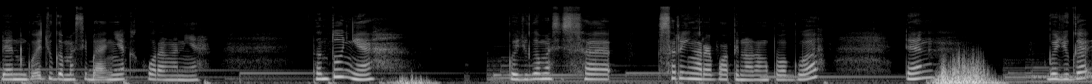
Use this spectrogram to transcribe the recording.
dan gue juga masih banyak kekurangannya. Tentunya gue juga masih se sering ngerepotin orang tua gue dan gue juga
